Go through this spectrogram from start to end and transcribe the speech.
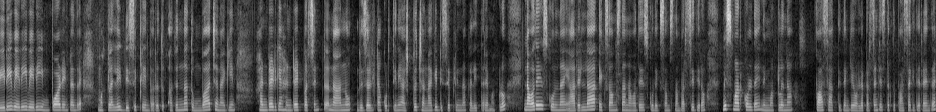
very very very important ಅಂದರೆ ಮಕ್ಕಳಲ್ಲಿ ಡಿಸಿಪ್ಲಿನ್ ಬರೋದು. ಅದನ್ನು ತುಂಬ ಚೆನ್ನಾಗಿ ಹಂಡ್ರೆಡ್ಗೆ ಹಂಡ್ರೆಡ್ ಪರ್ಸೆಂಟ್ ನಾನು ರಿಸಲ್ಟ್ನ ಕೊಡ್ತೀನಿ. ಅಷ್ಟು ಚೆನ್ನಾಗಿ ಡಿಸಿಪ್ಲಿನ್ನ ಕಲಿತಾರೆ ಮಕ್ಕಳು. ನವೋದಯ ಸ್ಕೂಲ್ನ ಯಾರೆಲ್ಲ ಎಕ್ಸಾಮ್ಸ್ನ ನವೋದಯ ಸ್ಕೂಲ್ ಎಕ್ಸಾಮ್ಸ್ನ ಬರ್ಸಿದ್ದೀರೋ ಮಿಸ್ ಮಾಡ್ಕೊಳ್ಳದೆ ನಿಮ್ಮ ಮಕ್ಕಳನ್ನ ಪಾಸ್ ಆಗ್ತಿದ್ದಂಗೆ ಒಳ್ಳೆ ಪರ್ಸೆಂಟೇಜ್ ತೆಗೆದು ಪಾಸ್ ಆಗಿದ್ದಾರೆ ಅಂದರೆ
